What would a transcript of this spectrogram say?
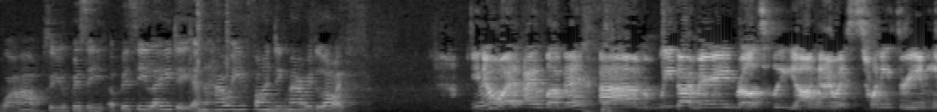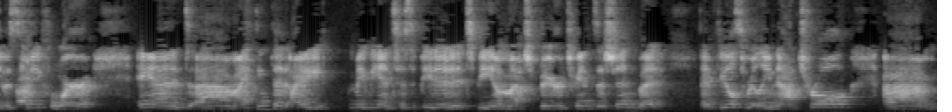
Wow. So you're busy, a busy lady. And how are you finding married life? You know what? I love it. Um, we got married relatively young. I was 23 and he was 24. And um, I think that I maybe anticipated it to be a much bigger transition, but it feels really natural. Um,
